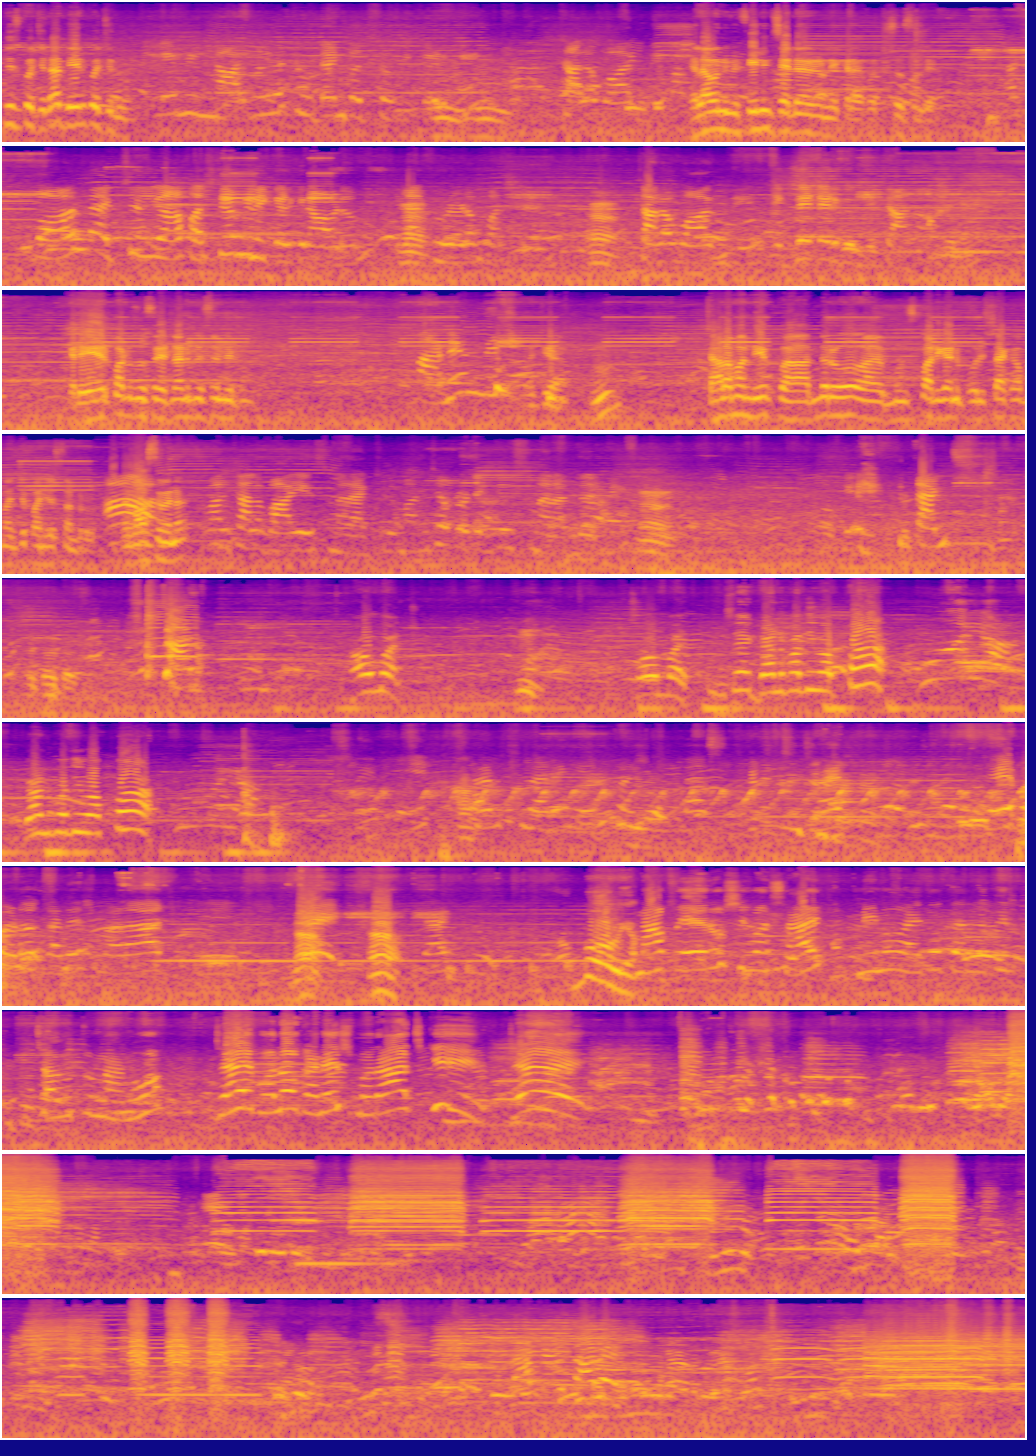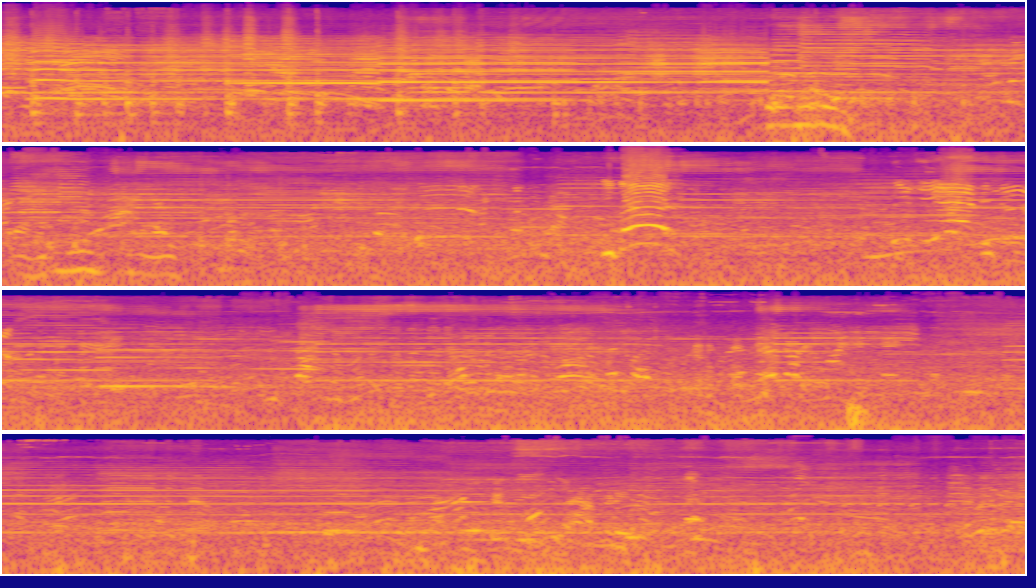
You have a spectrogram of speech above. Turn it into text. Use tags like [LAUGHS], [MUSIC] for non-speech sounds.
తీసుకొచ్చినా దేనికి వచ్చింది ఎలా ఉంది మీ ఫీలింగ్స్ ఎలా ఉన్నాయి ఇక్కడ చూస్తుంటే? బాగుంది యాక్చువల్లీ ఫస్ట్ టైం నేను ఇక్కడికి రావడం. చూడడం ఫస్ట్ టైం చాలా బాగుంది. ఎక్సైటెడ్ ఉంది చాలా. ఇక్కడ ఏర్పాట్లు చూస్తే ఎట్లా అనిపిస్తుంది మీకు బాగానే ఉంది మంచిగా ఉమ్? చాలా మంది అందరూ మున్సిపాలిటీ కానీ పోలీస్ శాఖ మంచిగా పనిచేస్తుంటారు. వాస్తవేనా వాళ్ళు చాలా బాగా చేస్తున్నారు యాక్చువల్లీ మంచిగా ప్రొటెక్ట్ అందరినీ. Okay? Um. So much. Say Ganpati Bappa. Ganpati Bappa. నా పేరు శివ సాయి. నేను ఐదో తరగతి చదువుతున్నాను. జై బోలో గణేష్ మహారాజ్కి. జై. [LAUGHS] ఇగల్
